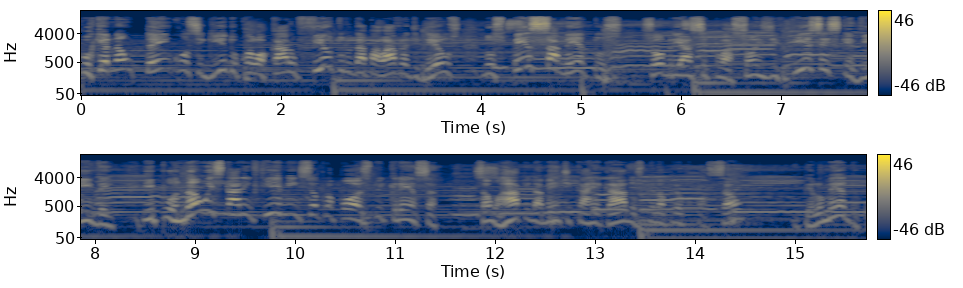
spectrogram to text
Porque não tem conseguido colocar o filtro da palavra de Deus nos pensamentos sobre as situações difíceis que vivem e por não estarem firmes em seu propósito e crença, são rapidamente carregados pela preocupação e pelo medo.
